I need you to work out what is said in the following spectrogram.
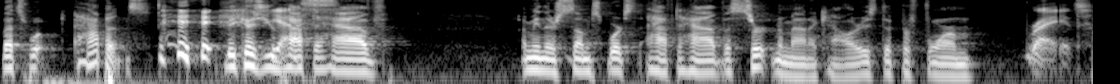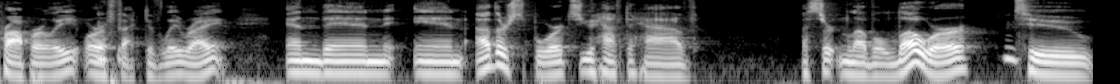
that's what happens because you have to have. I mean, there's some sports that have to have a certain amount of calories to perform Right. properly or effectively, right? And then in other sports, you have to have a certain level lower to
